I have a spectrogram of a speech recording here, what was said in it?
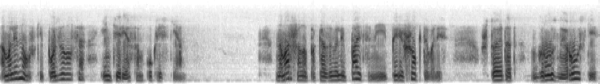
а Малиновский пользовался интересом у крестьян. На маршала показывали пальцами и перешептывались, что этот грузный русский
